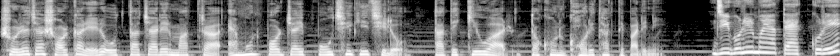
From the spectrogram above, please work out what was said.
স্বৈরাচার সরকারের অত্যাচারের মাত্রা এমন পর্যায়ে পৌঁছে গিয়েছিল তাতে কেউ আর তখন ঘরে থাকতে পারেনি। জীবনের মায়া ত্যাগ করে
